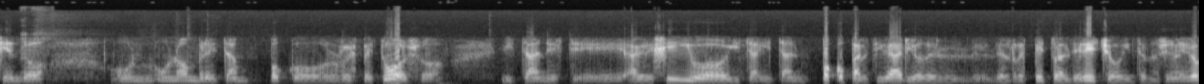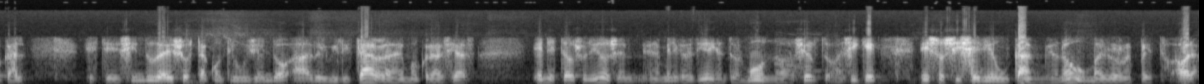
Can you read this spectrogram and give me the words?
siendo un, un hombre tan poco respetuoso y tan este, agresivo y tan, y tan poco partidario del, del respeto al derecho internacional y local, este, sin duda eso está contribuyendo a debilitar las democracias en Estados Unidos, en, América Latina y en todo el mundo, ¿no es cierto? Así que eso sí sería un cambio, ¿no? Un mayor respeto. Ahora,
